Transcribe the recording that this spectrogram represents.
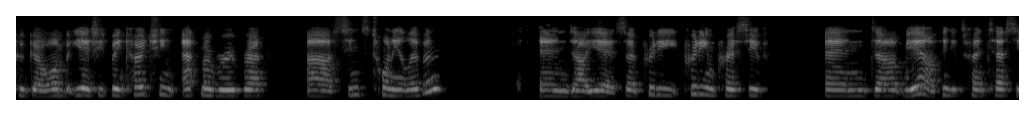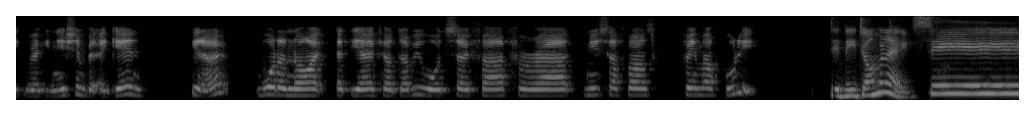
could go on. But yeah, she's been coaching at Maroubra uh, since 2011, and uh, yeah, so pretty pretty impressive. And um, yeah, I think it's fantastic recognition. But again, you know, what a night at the AFLW Awards so far for uh, New South Wales female footy. Sydney dominates. Sydney.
